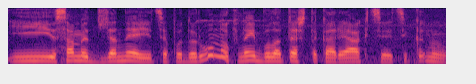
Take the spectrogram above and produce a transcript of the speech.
І саме для неї це подарунок. В неї була теж така реакція. Ну,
